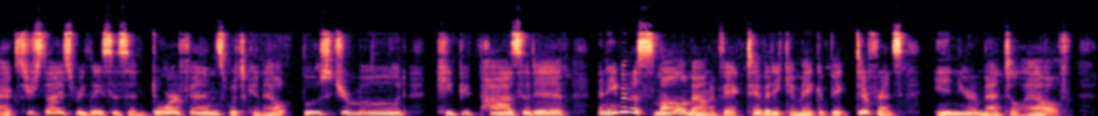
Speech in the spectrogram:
Exercise releases endorphins, which can help boost your mood, keep you positive, and even a small amount of activity can make a big difference in your mental health.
